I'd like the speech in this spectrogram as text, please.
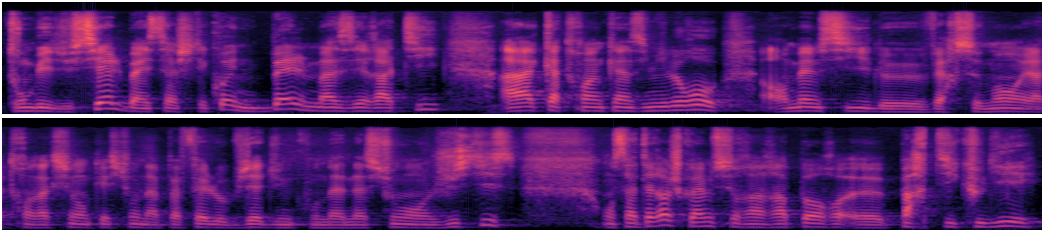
tombé du ciel? Ben, Il s'est acheté quoi? Une belle Maserati à 95 000 euros. Alors même si le versement et la transaction en question n'a pas fait l'objet d'une condamnation en justice, on s'interroge quand même sur un rapport particulier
